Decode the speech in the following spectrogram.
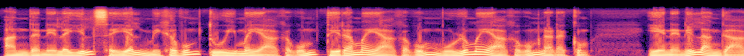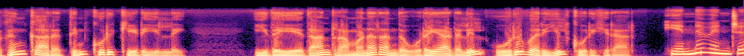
அந்த நிலையில் செயல் மிகவும் தூய்மையாகவும் திறமையாகவும் முழுமையாகவும் நடக்கும். ஏனெனில் அங்கு அகங்காரத்தின் குறுக்கீடு இல்லை. இதையேதான் ரமணர் அந்த உரையாடலில் ஒரு வரியில் கூறுகிறார். என்னவென்று?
